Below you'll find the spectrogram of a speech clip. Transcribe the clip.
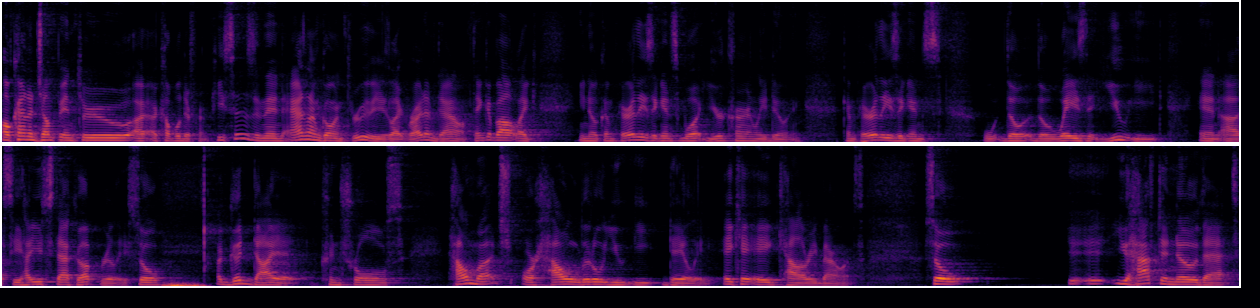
i'll kind of jump in through a, a couple different pieces and then as i'm going through these like write them down think about like you know compare these against what you're currently doing compare these against the, the ways that you eat and uh, see how you stack up really so a good diet controls how much or how little you eat daily, aka calorie balance. So you have to know that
